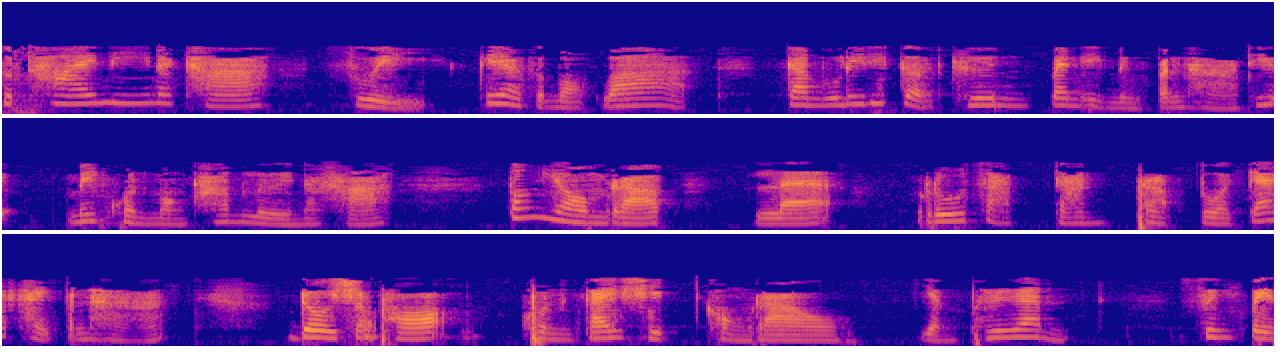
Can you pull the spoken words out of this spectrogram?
สุดท้ายนี้นะคะ สุยก็อยากจะบอกว่า การบูลลี่ที่เกิดขึ้นเป็นอีกหนึ่งปัญหาที่ไม่ควรมองข้ามเลยนะคะ ต้องยอมรับและรู้จักการปรับตัวแก้ไขปัญหา โดยเฉพาะคนใกล้ชิดของเราอย่างเพื่อน ซึ่งเป็น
